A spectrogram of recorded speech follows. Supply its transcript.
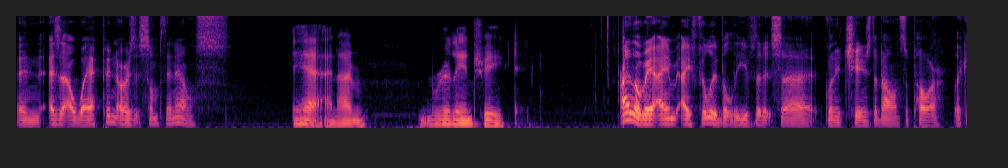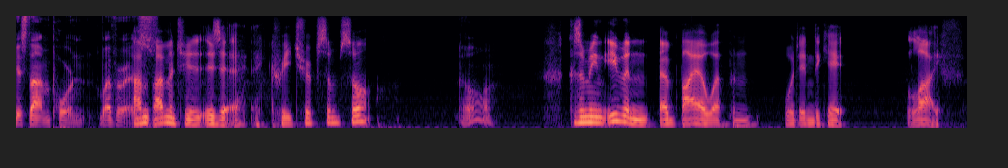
And is it a weapon or is it something else? Yeah, and I'm really intrigued. Either way, I I fully believe that it's uh, going to change the balance of power. Like it's that important, whatever it is. I'm, I'm intrigued. Is it a, a creature of some sort? Oh. Because I mean, even a bioweapon would indicate life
